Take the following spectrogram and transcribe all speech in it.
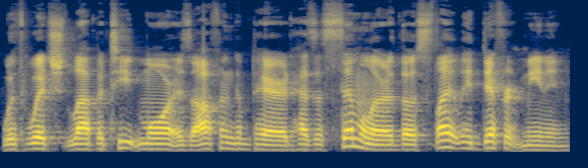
with which La Petite Mort is often compared, has a similar, though slightly different meaning.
